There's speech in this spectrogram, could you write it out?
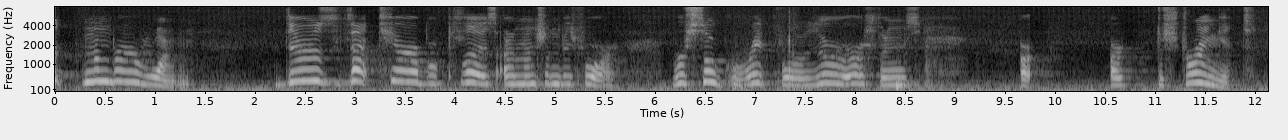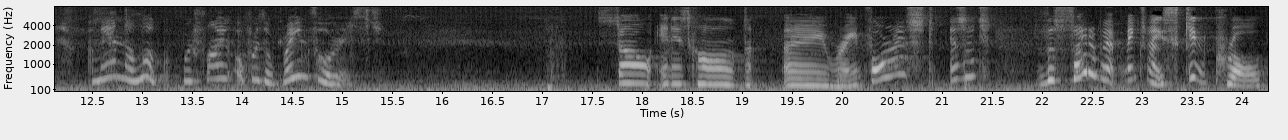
at number one. There's that terrible place I mentioned before. We're so grateful you Earthlings are, are destroying it. Amanda, look, we're flying over the rainforest. So it is called a rainforest, is it? The sight of it makes my skin crawl.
